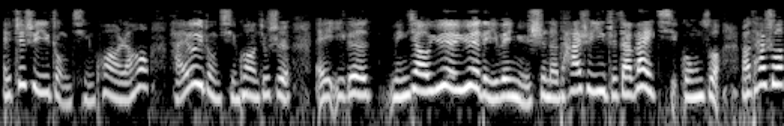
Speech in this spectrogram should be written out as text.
哎，这是一种情况，然后还有一种情况就是，哎，一个名叫月月的一位女士呢，她是一直在外企工作，然后她说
